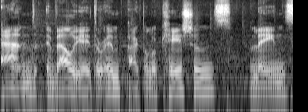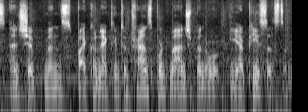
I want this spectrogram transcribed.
and evaluate their impact on locations, lanes and shipments by connecting to transport management or ERP system.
